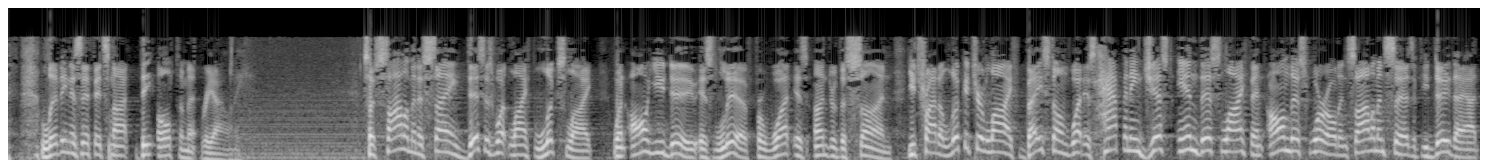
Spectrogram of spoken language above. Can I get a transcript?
Living as if it's not the ultimate reality. So Solomon is saying this is what life looks like when all you do is live for what is under the sun. You try to look at your life based on what is happening just in this life and on this world. And Solomon says if you do that,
